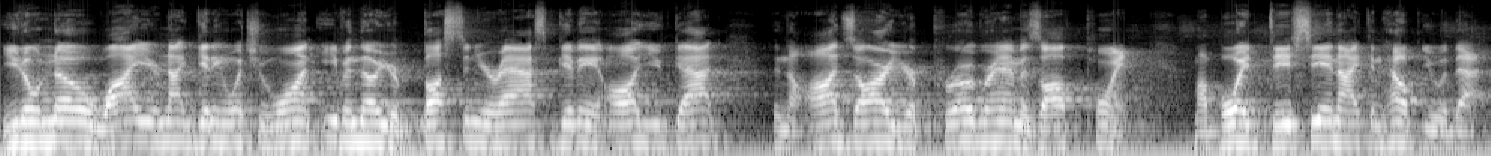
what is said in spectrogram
you don't know why you're not getting what you want, even though you're busting your ass, giving it all you've got, then the odds are your program is off point. My boy DC and I can help you with that.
